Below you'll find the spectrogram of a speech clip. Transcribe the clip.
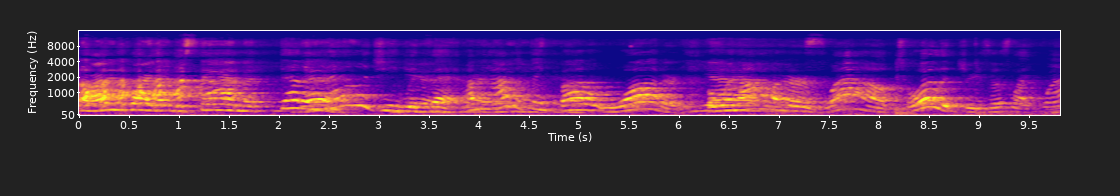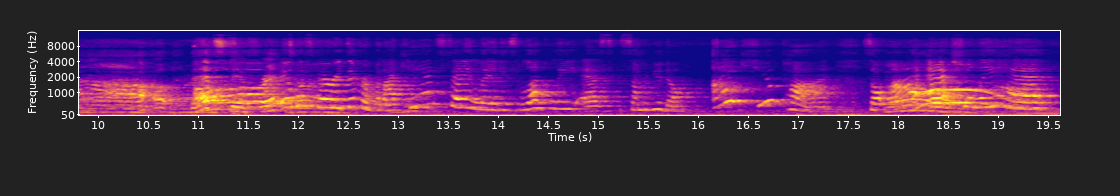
know, I didn't quite understand that. That analogy with Yeah, that. I mean, right, I I would think bottled water, but when I heard wow toiletries, it's like wow, that's Oh, different. It was very different, but I can say, ladies, luckily, as some of you know, I coupon. So Oh. I actually had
